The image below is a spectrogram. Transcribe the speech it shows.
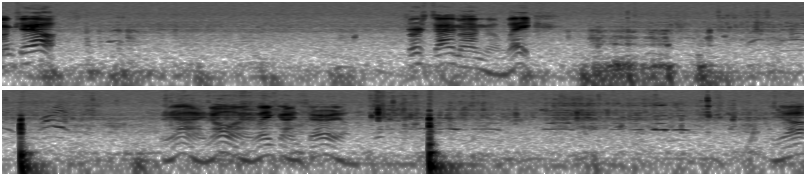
Fun cow. First time on the lake. Yeah, I know on Lake Ontario. Yeah,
